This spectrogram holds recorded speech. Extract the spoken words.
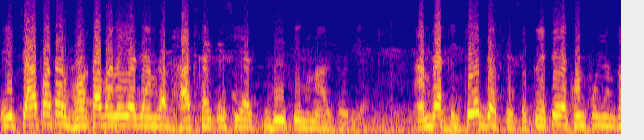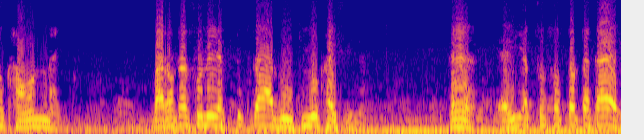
এই চা পাতার ভর্তা বানাইয়া যে আমরা ভাত খাইতেছি আর দুই, তিন মাস ধরিয়া। আমরা কি কে দেখতেছে? পেটে এখন পর্যন্ত খাওয়ান নাই। বারোটার সময় এক টুকরা আর রুটিও খাইছি না। হ্যাঁ এই একশো সত্তর টাকায়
